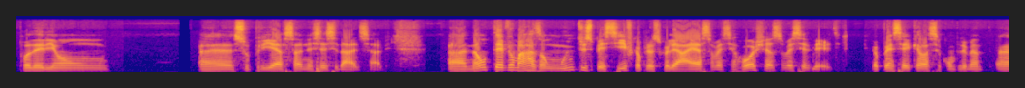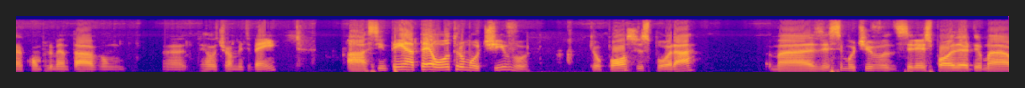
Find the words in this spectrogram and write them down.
poderiam uh, suprir essa necessidade, sabe? Uh, não teve uma razão muito específica para escolher, ah, essa vai ser roxa, essa vai ser verde. Eu pensei que elas se complement, uh, complementavam uh, relativamente bem. Assim, tem até outro motivo que eu posso explorar, mas esse motivo seria spoiler de uma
